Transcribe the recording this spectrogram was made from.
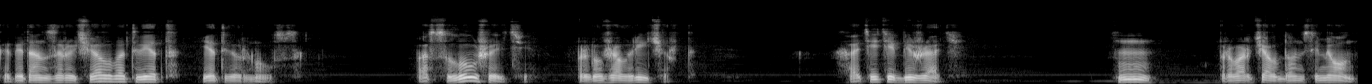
Капитан зарычал в ответ и отвернулся. «Послушайте», — продолжал Ричард, — «хотите бежать?» «Хм», — проворчал Дон Симеон,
